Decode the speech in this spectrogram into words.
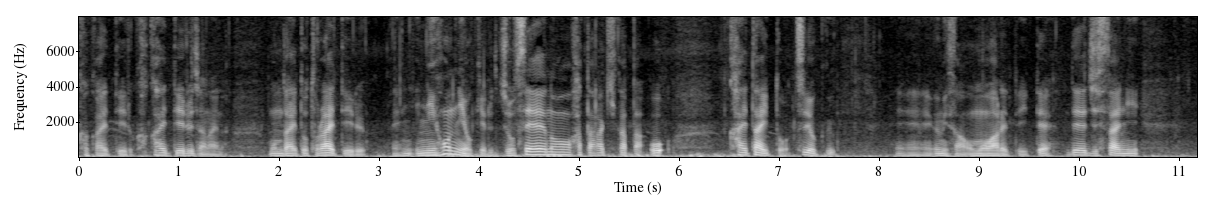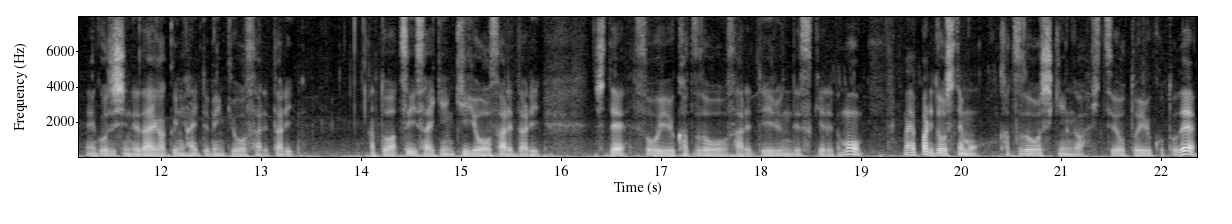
抱えている抱えているじゃないな。問題と捉えている日本における女性の働き方を変えたいと強く、えー、海さん思われていてで実際にご自身で大学に入って勉強をされたりあとはつい最近起業されたりしてそういう活動をされているんですけれども、まあ、やっぱりどうしても活動資金が必要ということで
